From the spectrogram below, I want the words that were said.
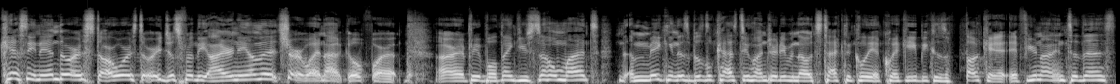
Cassian Andor, a Star Wars story just for the irony of it? Sure, why not? Go for it. All right, people, thank you so much. I'm making this Bizzlecast 200, even though it's technically a quickie, because fuck it. If you're not into this,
